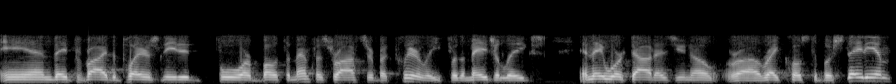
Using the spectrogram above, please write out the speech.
and they provide the players needed for both the Memphis roster, but clearly for the major leagues. And they worked out, as you know, uh, right close to Busch Stadium.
